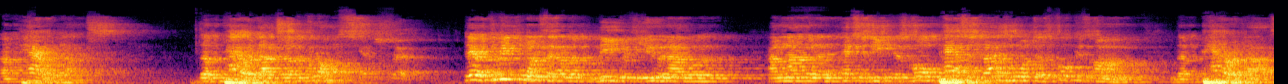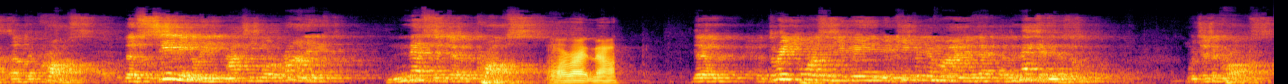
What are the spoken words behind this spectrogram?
A paradox. The paradox of the cross. Yes, sir. There are three points that I would leave with you, and I will, I'm not going to exegete this whole passage, but I just want to focus on the paradox of the cross, the seemingly oxymoronic message of the cross. All right now. The, the three points that you, be, you keep in your mind is that the mechanism, which is a cross,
